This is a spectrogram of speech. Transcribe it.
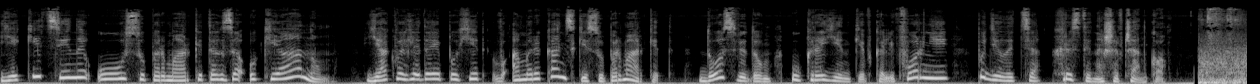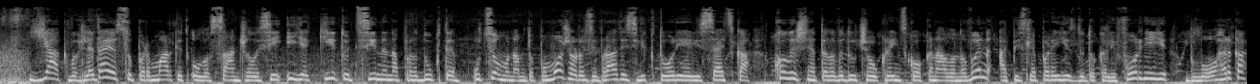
які ціни у супермаркетах за океаном? Як виглядає похід в американський супермаркет? Досвідом українки в Каліфорнії поділиться Христина Шевченко. Як виглядає супермаркет у Лос-Анджелесі і які тут ціни на продукти? У цьому нам допоможе розібратись Вікторія Лісецька, колишня телеведуча українського каналу новин. А після переїзду до Каліфорнії блогерка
